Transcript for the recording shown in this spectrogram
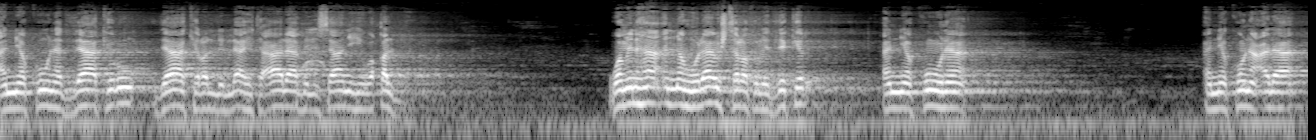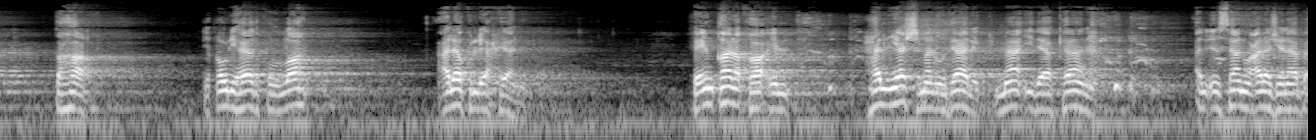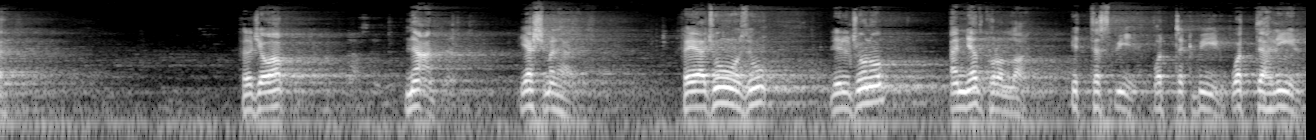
أن يكون الذاكر ذاكرا لله تعالى بلسانه وقلبه. ومنها أنه لا يشترط للذكر أن يكون أن يكون على طهارة. لقولها يذكر الله على كل أحيانه فإن قال قائل هل يشمل ذلك ما إذا كان الإنسان على جنابه؟ فالجواب نعم يشمل هذا. فيجوز للجنب أن يذكر الله بالتسبيح والتكبير والتهليل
